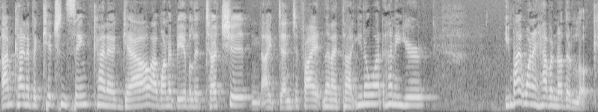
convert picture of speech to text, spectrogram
I'm kind of a kitchen sink kind of gal. I want to be able to touch it and identify it." And then I thought, you know what, honey, you're you might want to have another look.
